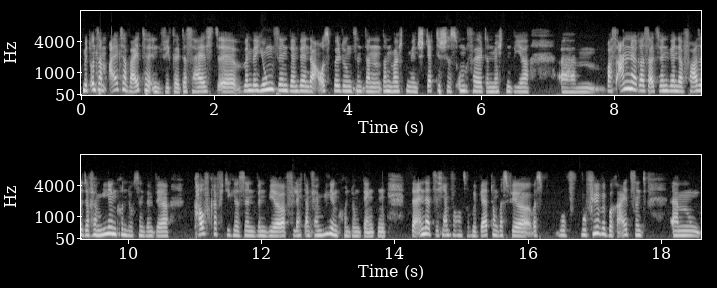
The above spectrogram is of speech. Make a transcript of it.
mit unserem Alter weiterentwickelt. Das heißt, äh, wenn wir jung sind, wenn wir in der Ausbildung sind, dann, dann möchten wir ein städtisches Umfeld, dann möchten wir ähm, was anderes, als wenn wir in der Phase der Familiengründung sind, wenn wir kaufkräftiger sind, wenn wir vielleicht an Familiengründung denken. Da ändert sich einfach unsere Bewertung, was wir, was, wofür wir bereit sind, ähm,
